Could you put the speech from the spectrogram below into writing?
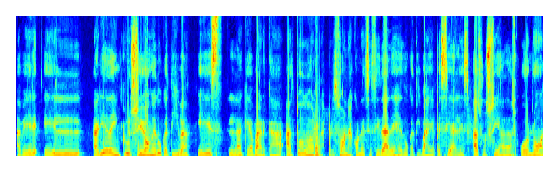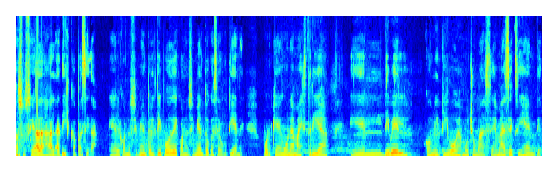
A ver, el área de inclusión educativa es la que abarca a todas las personas con necesidades educativas especiales, asociadas o no asociadas a la discapacidad. Es el conocimiento, el tipo de conocimiento que se obtiene, porque en una maestría el nivel cognitivo es mucho más, es más exigente.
